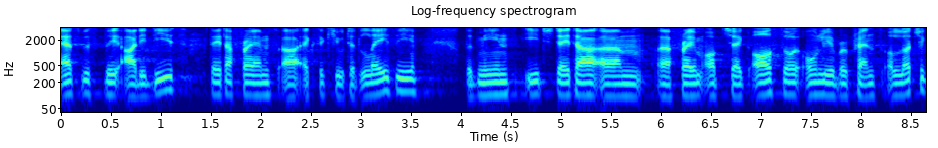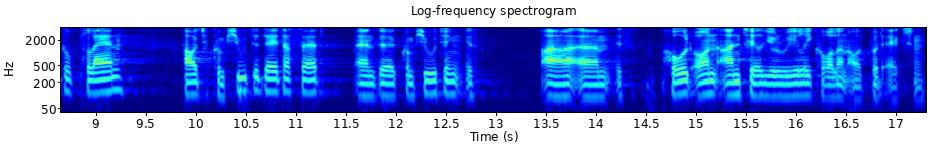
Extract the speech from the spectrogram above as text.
As with the RDDs, data frames are executed lazy. That means each data um, uh, frame object also only represents a logical plan how to compute the data set, and the computing is, uh, um, is hold on until you really call an output action.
